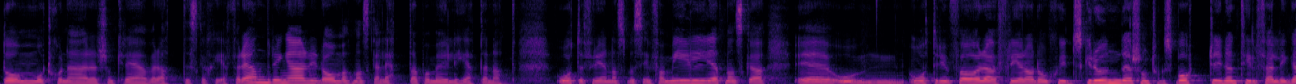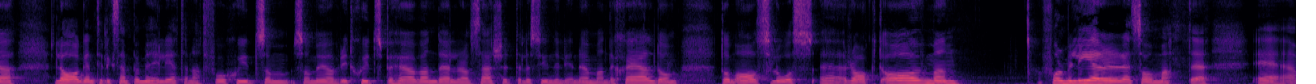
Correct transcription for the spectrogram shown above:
De motionärer som kräver att det ska ske förändringar i dem, att man ska lätta på möjligheten att återförenas med sin familj, att man ska eh, mm, återinföra flera av de skyddsgrunder som togs bort i den tillfälliga lagen, till exempel möjligheten att få skydd som, som övrigt skyddsbehövande eller av särskilt eller synnerligen ömmande skäl. De, de avslås eh, rakt av. Man, formulerade det som att eh, eh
